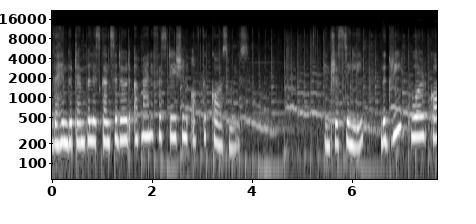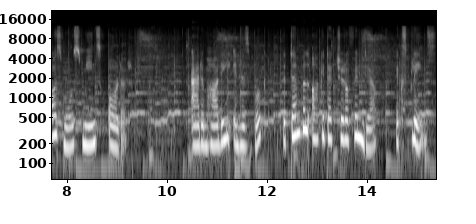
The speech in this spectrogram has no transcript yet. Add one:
The Hindu temple is considered a manifestation of the cosmos. Interestingly, the Greek word cosmos means order. Adam Hardy, in his book The Temple Architecture of India, explains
